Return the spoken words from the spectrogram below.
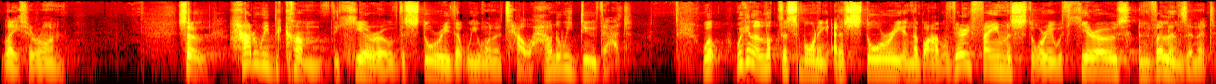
later on. So, how do we become the hero of the story that we want to tell? How do we do that? Well, we're going to look this morning at a story in the Bible, very famous story with heroes and villains in it.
